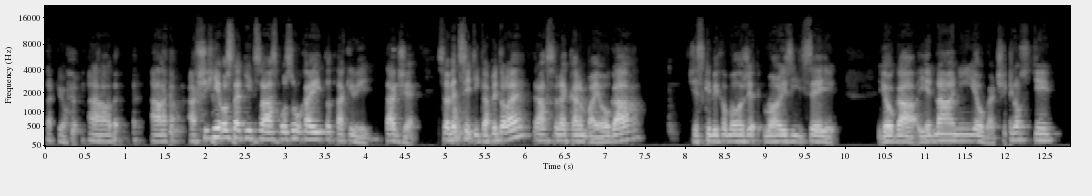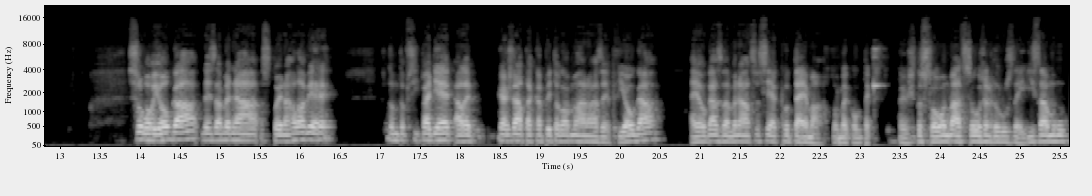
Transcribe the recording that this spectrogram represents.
Tak jo. A, a, a všichni ostatní, co nás poslouchají, to taky ví. Takže jsme ve třetí kapitole, která se jmenuje Karma Yoga. Česky bychom mohli, mohli říct si yoga jednání, yoga činnosti. Slovo yoga neznamená stoj na hlavě v tomto případě, ale každá ta kapitola má název yoga a yoga znamená co si jako téma v tomhle kontextu. Takže to slovo má celou řadu různých významů,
